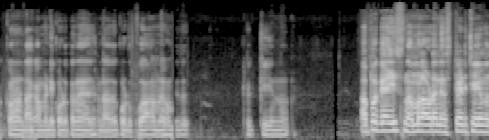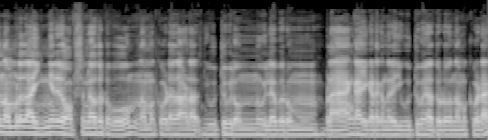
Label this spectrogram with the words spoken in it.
അക്കൗണ്ട് ഉണ്ടാക്കാൻ വേണ്ടി കൊടുക്കുന്ന വെച്ചിട്ടുണ്ട് അത് കൊടുക്കുക. നമ്മൾ ഇത് ക്ലിക്ക് ചെയ്യുന്നു. അപ്പോൾ ഗൈസ് നമ്മൾ അവിടെ നെക്സ്റ്റ് അടിച്ച് കഴിയുമ്പോൾ നമ്മൾ ഇതാ ഇങ്ങനെ ഒരു ഓപ്ഷനകത്തോട്ട് പോകും നമുക്കിവിടെ ഇതാണ് യൂട്യൂബിൽ ഒന്നുമില്ല. വെറും ബ്ലാങ്ക് ആയി കിടക്കുന്ന യൂട്യൂബിനകത്തോട്ട് പോകും നമുക്കിവിടെ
